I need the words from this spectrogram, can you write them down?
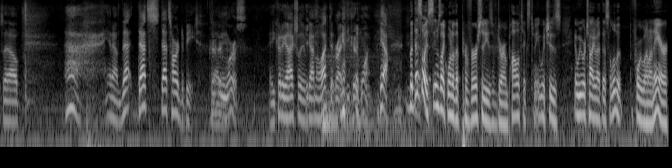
So you know that that's that's hard to beat. Could have been worse. He could have actually have gotten elected. Right, he could have won. yeah. But this always seems like one of the perversities of Durham politics to me, which is, and we were talking about this a little bit before we went on air.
